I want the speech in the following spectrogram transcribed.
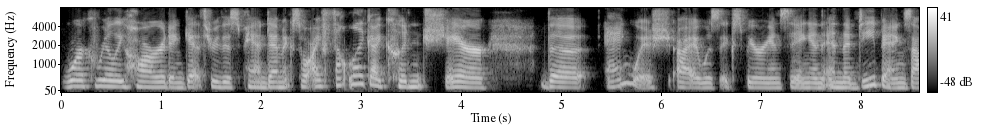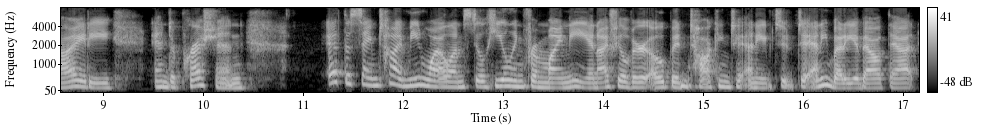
work really hard and get through this pandemic. So I felt like I couldn't share the anguish I was experiencing and, and the deep anxiety and depression at the same time meanwhile i'm still healing from my knee and i feel very open talking to any to, to anybody about that.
